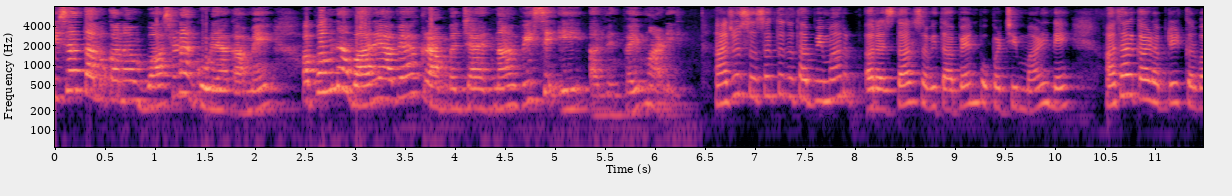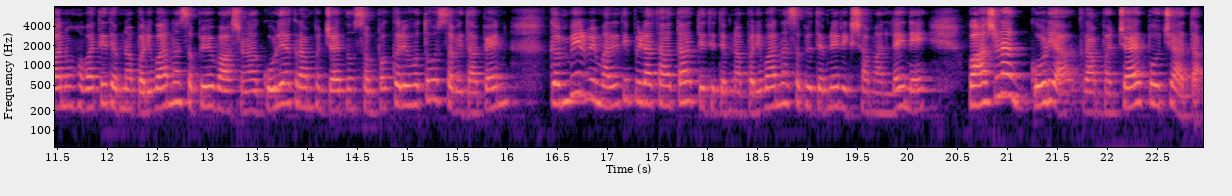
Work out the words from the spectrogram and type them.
ડીસા તાલુકાના વાસણા કોડિયા ગામે અપંગના વારે આવ્યા ગ્રામ પંચાયતના વીસીએ અરવિંદભાઈ માળી. આજે સશક્ત તથા બીમાર અરજદાર સવિતાબેન પોપટજી માળીને આધાર કાર્ડ અપડેટ કરવાનું હોવાથી તેમના પરિવારના સભ્યોએ વાસણા ગોળિયા ગ્રામ પંચાયતનો સંપર્ક કર્યો હતો. સવિતાબેન ગંભીર બીમારીથી પીડાતા હતા, તેથી તેમના પરિવારના સભ્યો તેમને રિક્ષામાં લઈને વાસણા ગોળિયા ગ્રામ પંચાયત પહોંચ્યા હતા.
